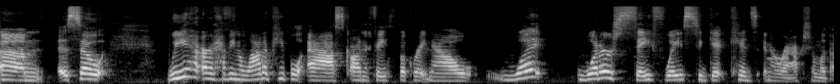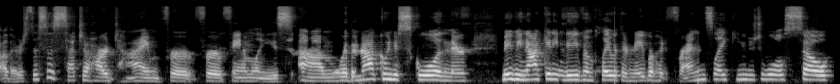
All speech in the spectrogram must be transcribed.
Um, so we are having a lot of people ask on Facebook right now, what what are safe ways to get kids interaction with others this is such a hard time for for families um, where they're not going to school and they're maybe not getting to even play with their neighborhood friends like usual so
